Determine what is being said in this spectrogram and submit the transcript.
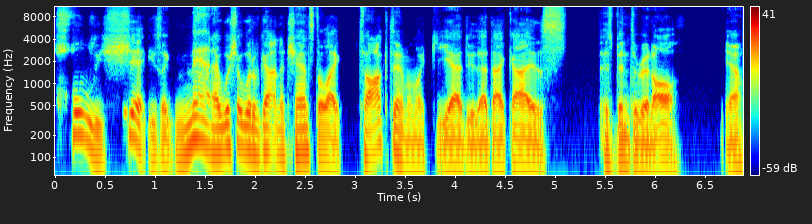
holy shit. He's like, man, I wish I would have gotten a chance to like talk to him. I'm like, yeah, dude, that, that guy is, has been through it all. Yeah.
